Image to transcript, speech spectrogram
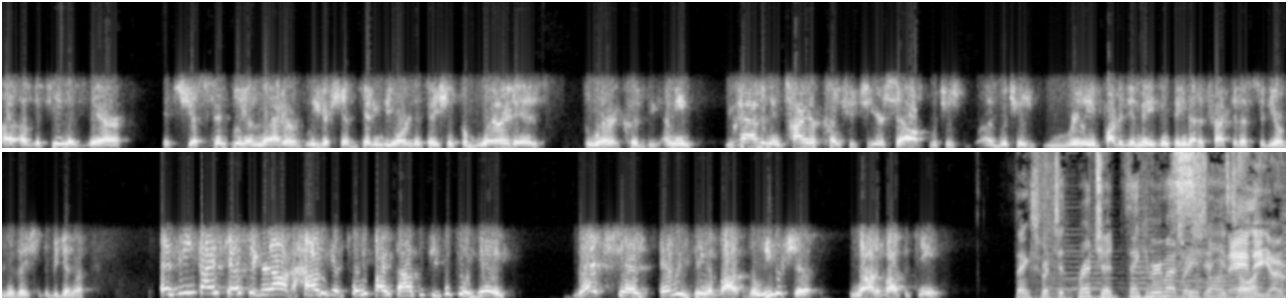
uh, of the team is there. It's just simply a matter of leadership getting the organization from where it is to where it could be. I mean, you have an entire country to yourself, which is uh, which is really part of the amazing thing that attracted us to the organization to begin with. And these guys can't figure out how to get 25,000 people to a game. That says everything about the leadership, not about the team. Thanks, Richard. Richard, thank you very much for your time. Appreciate your time.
